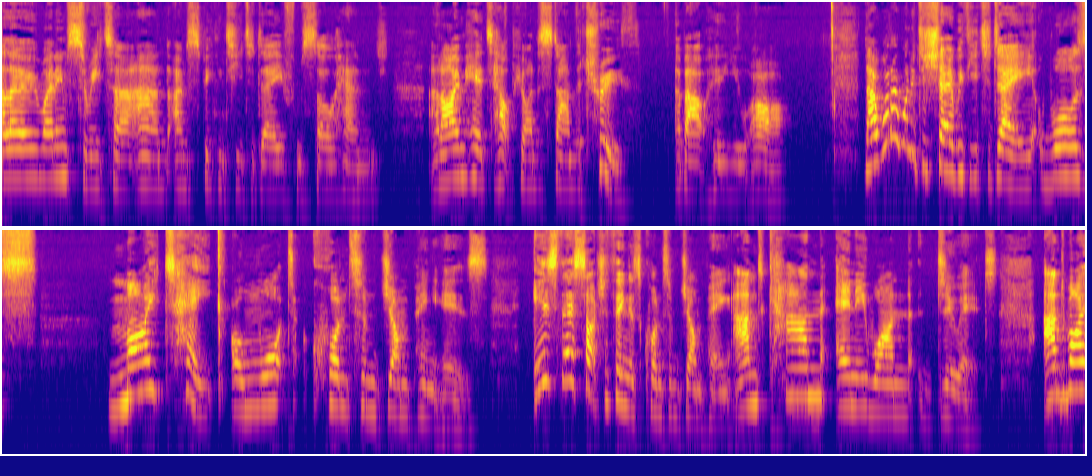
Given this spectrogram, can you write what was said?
Hello, my name's Sarita, and I'm speaking to you today from Soulhenge. And I'm here to help you understand the truth about who you are. Now, what I wanted to share with you today was my take on what quantum jumping is. Is there such a thing as quantum jumping, and can anyone do it? And my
